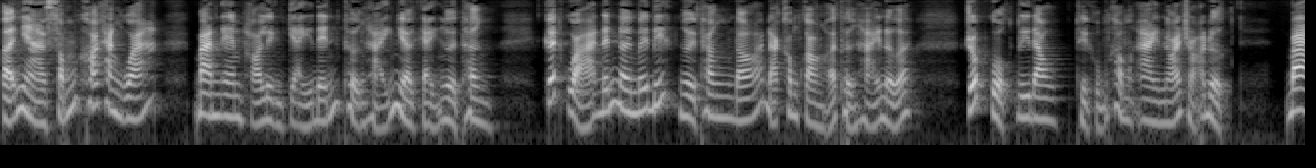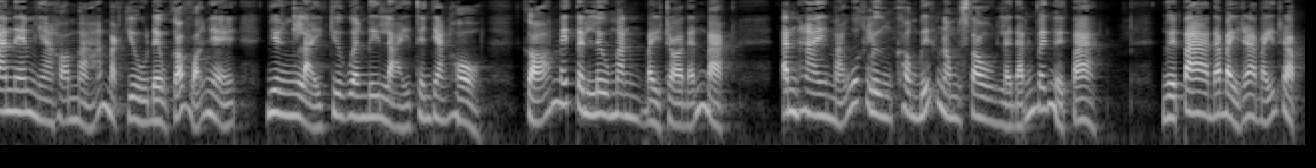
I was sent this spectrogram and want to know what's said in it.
Ở nhà sống khó khăn quá, ba anh em họ liền chạy đến Thượng Hải nhờ cậy người thân. Kết quả đến nơi mới biết người thân đó đã không còn ở Thượng Hải nữa. Rốt cuộc đi đâu thì cũng không ai nói rõ được. Ba anh em nhà họ Mã mặc dù đều có võ nghệ nhưng lại chưa quen đi lại trên giang hồ. Có mấy tên lưu manh bày trò đánh bạc. Anh hai Mã Quốc Lương không biết nông sâu lại đánh với người ta. Người ta đã bày ra bẫy rập,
